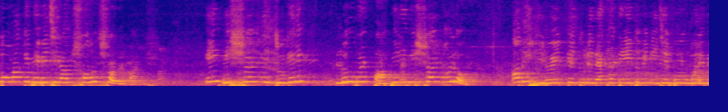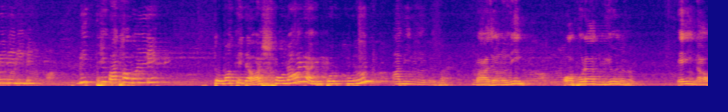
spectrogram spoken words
তোমাকে ভেবেছিলাম সহজ সরল মানুষ। এই বিশ্বায়নের যুগে লোভ আর পাপেরই বিশ্বায়ন হলো। আমি হিরোইনকে তুলে দেখাতেই তুমি নিজের বউ বলে মেনে নিলে। মিথ্যে কথা বললে তোমাকে দেওয়া সোনার আর উপর কুড়ুল আমি নিয়ে নেব। মা জননী অপরাধ নিয়নি এই নাও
